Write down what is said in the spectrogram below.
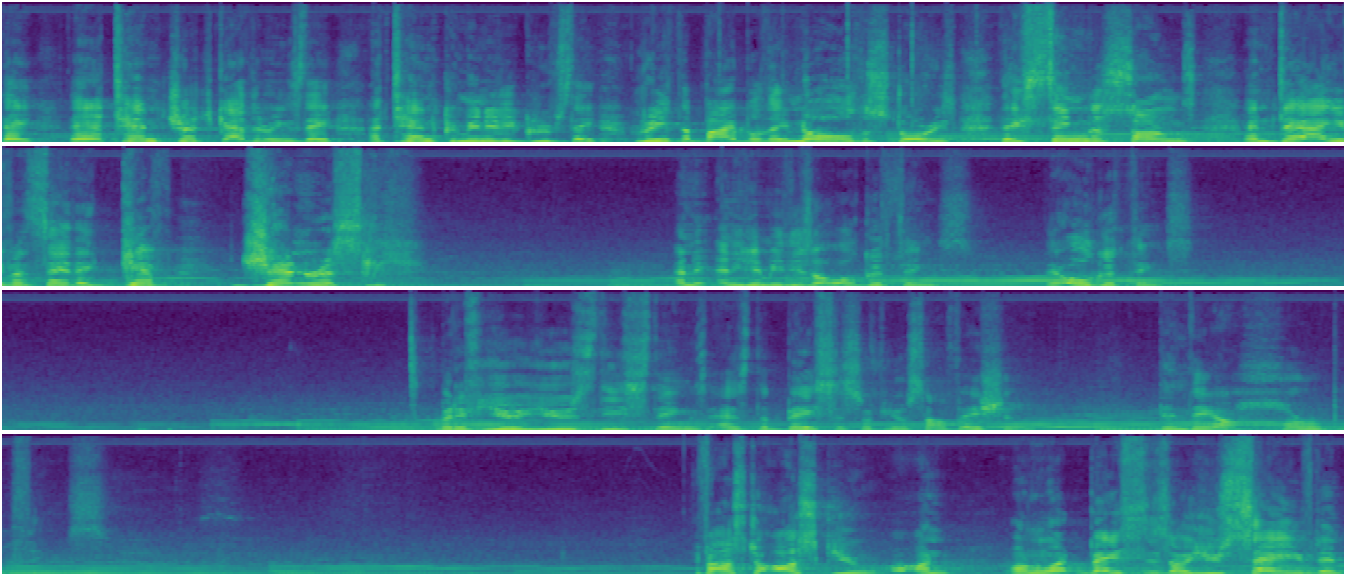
they, they attend church gatherings. They attend community groups. They read the Bible. They know all the stories. They sing the songs. And dare I even say, they give generously. And, and hear me, these are all good things. They're all good things. But if you use these things as the basis of your salvation, then they are horrible things. If I was to ask you on, on what basis are you saved, and,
